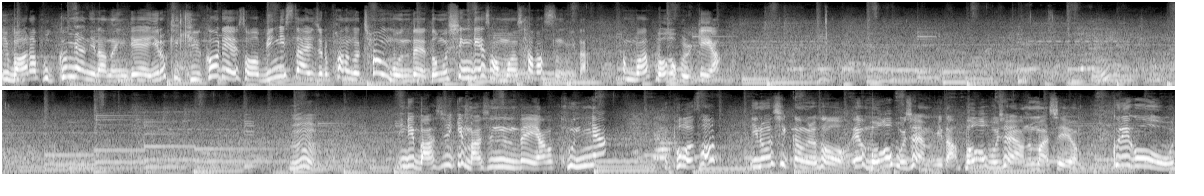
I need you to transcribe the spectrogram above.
이 마라 볶음면이라는 게 이렇게 길거리에서 미니 사이즈로 파는 걸 처음 보는데 너무 신기해서 한번 사봤습니다. 한번 먹어볼게요. 음, 음. 이게 맛있긴 맛있는데 약간 곤약, 버섯 이런 식감이라서 이거 먹어보셔야 합니다. 먹어보셔야 아는 맛이에요. 그리고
